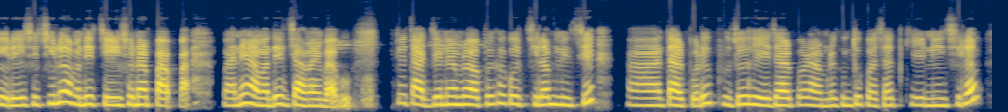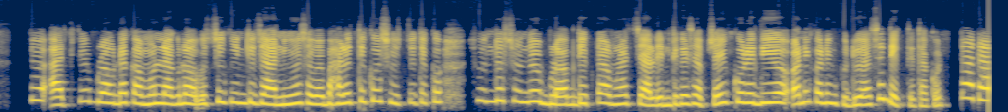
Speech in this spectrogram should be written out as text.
চলে এসেছিল আমাদের চেরি সোনার পাপা মানে আমাদের জামাইবাবু। তো তার জন্য আমরা অপেক্ষা করছিলাম নিচে। তারপরে পুজো হয়ে যাওয়ার পর আমরা কিন্তু প্রসাদ খেয়ে নিয়েছিলাম। তো আজকের ব্লগটা কেমন লাগল অবশ্যই কিন্তু জানিও। সবাই ভালো থেকো, সুস্থ থেকো। সুন্দর সুন্দর ব্লগ দেখতে আমার চ্যানেলটিকে সাবস্ক্রাইব করে দিও। অনেক অনেক ভিডিও আছে, দেখতে থাকো। টাটা!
